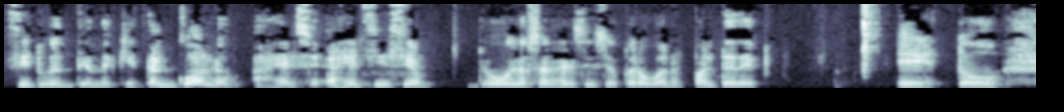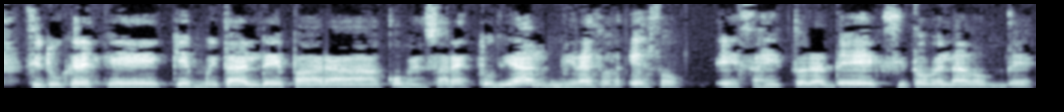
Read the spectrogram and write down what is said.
Si tú entiendes que están gordos, haz ejercicio. Yo voy a hacer ejercicio, pero bueno, es parte de... Esto, si tú crees que, es muy tarde para comenzar a estudiar, mira esos, esos, esas historias de éxito, ¿verdad? Donde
